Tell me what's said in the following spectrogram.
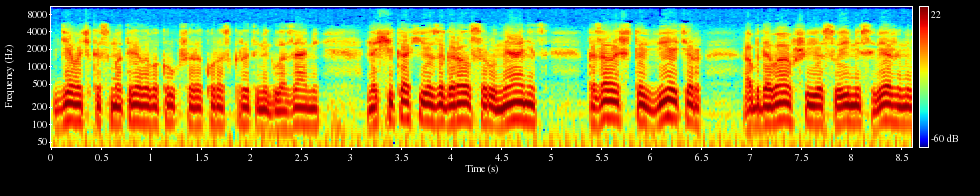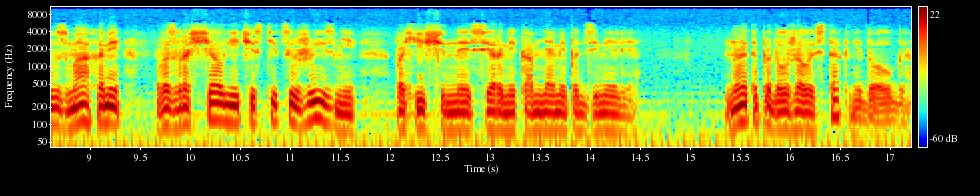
Девочка смотрела вокруг широко раскрытыми глазами, на щеках ее загорался румянец, казалось, что ветер, обдававший ее своими свежими взмахами, возвращал ей частицы жизни, похищенные серыми камнями подземелья. Но это продолжалось так недолго.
